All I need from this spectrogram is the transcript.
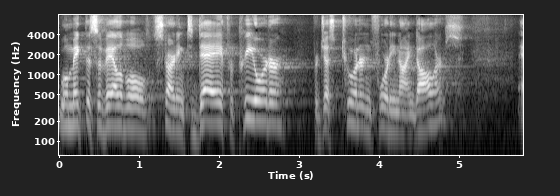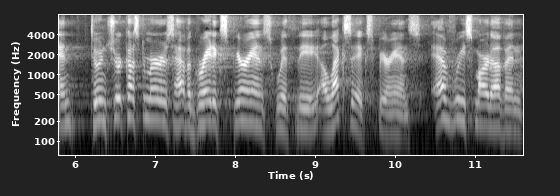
We'll make this available starting today for pre-order for just $249. And to ensure customers have a great experience with the Alexa experience, every smart oven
